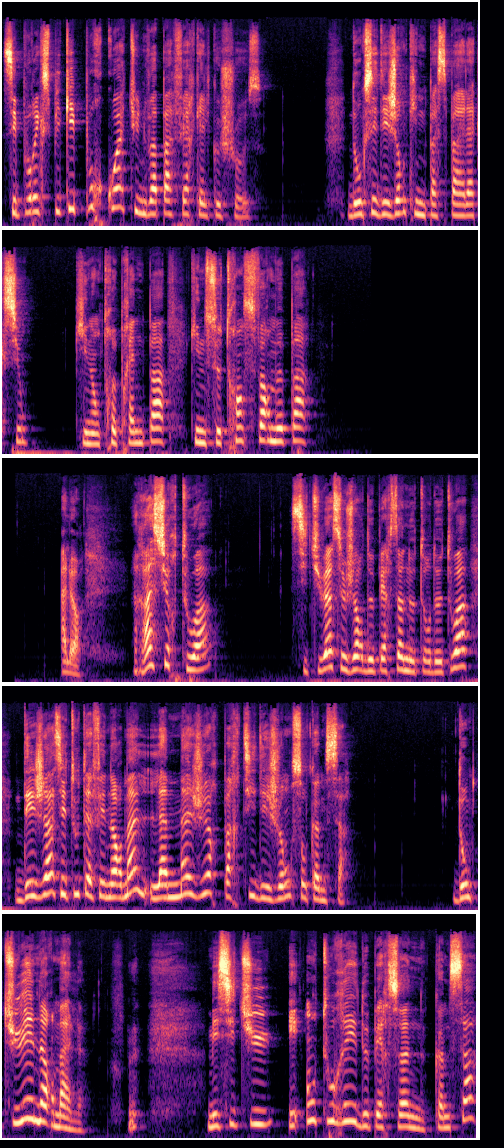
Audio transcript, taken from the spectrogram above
c'est pour expliquer pourquoi tu ne vas pas faire quelque chose. Donc c'est des gens qui ne passent pas à l'action qui n'entreprennent pas, qui ne se transforment pas. Alors, rassure-toi, si tu as ce genre de personnes autour de toi, déjà c'est tout à fait normal, la majeure partie des gens sont comme ça. Donc tu es normal. Mais si tu es entouré de personnes comme ça,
